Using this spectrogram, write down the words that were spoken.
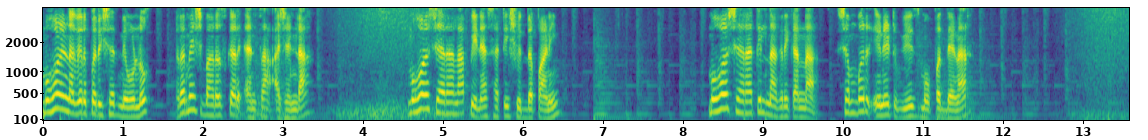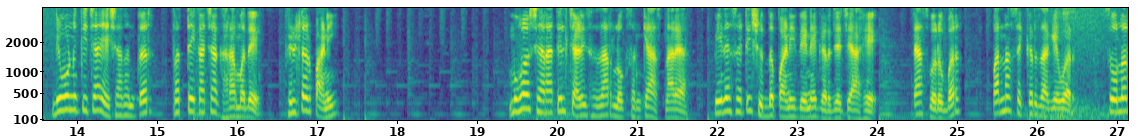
मोहोळ नगर परिषद निवडणूक रमेश बारसकर यांचा अजेंडा मोहोळ शहराला पिण्यासाठी शुद्ध पाणी मोहोळ शहरातील नागरिकांना शंभर युनिट वीज मोफत देणार निवडणुकीच्या यशानंतर प्रत्येकाच्या घरामध्ये फिल्टर पाणी मोहोळ शहरातील चाळीस हजार लोकसंख्या असणाऱ्या पिण्यासाठी शुद्ध पाणी देणे गरजेचे आहे. त्याचबरोबर पन्नास एकर जागेवर सोलर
